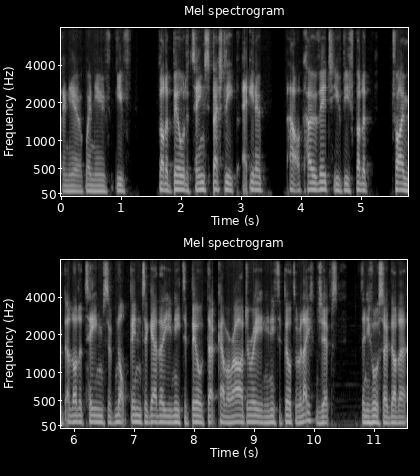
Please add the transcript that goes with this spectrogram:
when you, when you've, you've got to build a team, especially, eh, you know, out of COVID, you've, you've got to try and a lot of teams have not been together. You need to build that camaraderie and you need to build the relationships. Then you've also got to,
